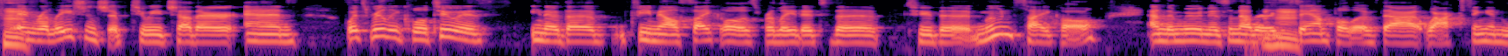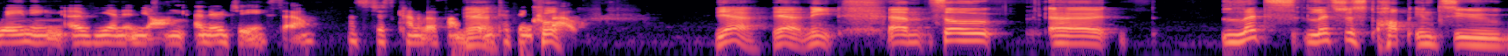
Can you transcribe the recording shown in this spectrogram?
hmm. in relationship to each other and what's really cool too is you know the female cycle is related to the to the moon cycle and the moon is another mm-hmm. example of that waxing and waning of yin and yang energy. So that's just kind of a fun yeah, thing to think cool. about. Yeah, yeah, neat. Um, so uh, let's let's just hop into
